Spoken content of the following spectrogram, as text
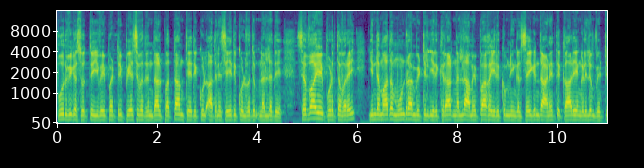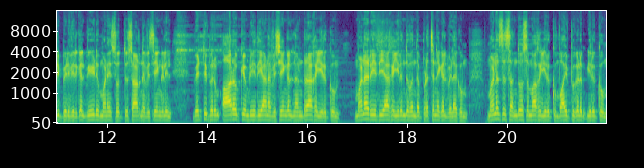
பூர்வீக சொத்து இவை பற்றி பேசுவதென்றால் பத்தாம் தேதிக்குள் அதனை செய்து கொள்வதும் நல்லது. செவ்வாயை பொறுத்தவரை இந்த மாதம் மூன்றாம் வீட்டில் இருக்கிறார். நல்ல அமைப்பாக இருக்கும். நீங்கள் செய்கின்ற அனைத்து காரியங்களிலும் வெற்றி பெறுவீர்கள். வீடு மனை சொத்து சார்ந்த விஷயங்களில் வெற்றி பெறும் ஆரோக்கியம் ரீதியான விஷயங்கள் நன்றாக இருக்கும். மன ரீதியாக இருந்து வந்த பிரச்சனைகள் விலகும். மனசு சந்தோஷமாக இருக்கும் வாய்ப்புகளும் இருக்கும்.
